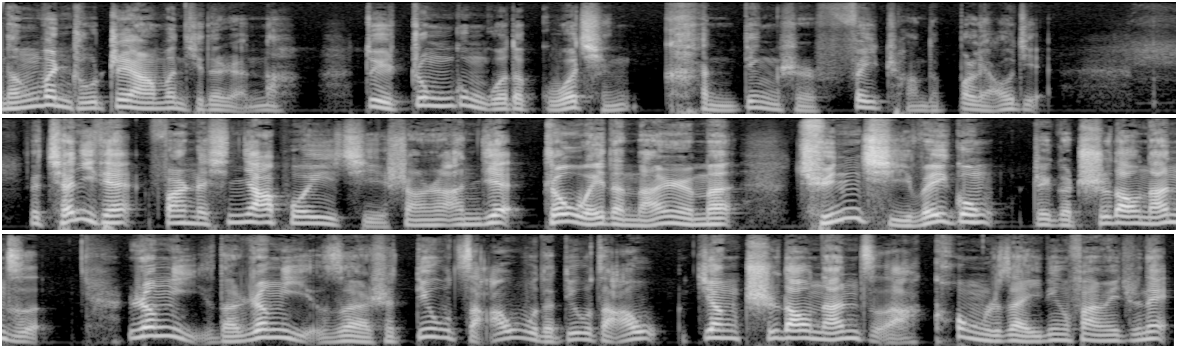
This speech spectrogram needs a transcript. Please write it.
能问出这样问题的人呢，对中共国的国情肯定是非常的不了解。那前几天发生在新加坡一起伤人案件，周围的男人们群起围攻这个持刀男子。扔椅子，扔椅子是丢杂物的丢杂物，将持刀男子啊控制在一定范围之内。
